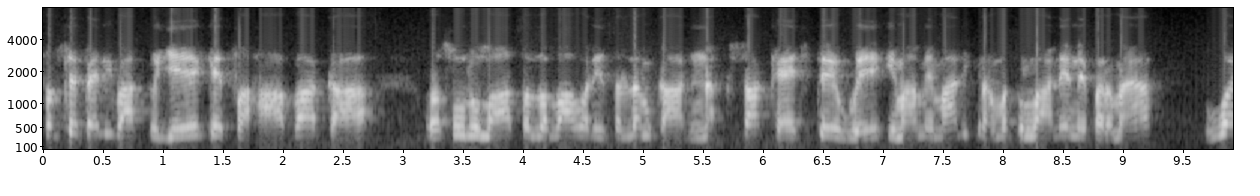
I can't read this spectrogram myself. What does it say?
सबसे पहली बात तो ये है कि सहाबा का रसूलुल्लाह सल्लल्लाहु अलैहि वसल्लम का नक्शा खींचते हुए इमाम मालिक रहमतुल्लाह ने फरमाया हुआ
